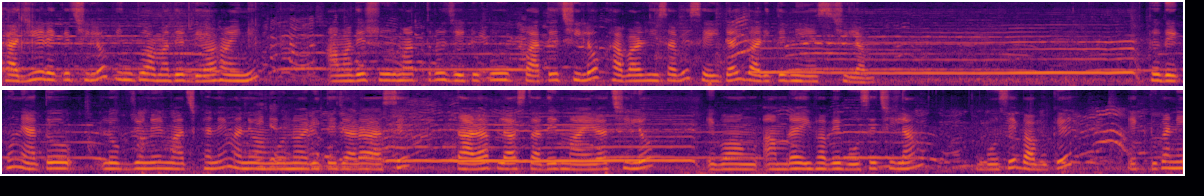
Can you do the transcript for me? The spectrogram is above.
সাজিয়ে রেখেছিল, কিন্তু আমাদের দেওয়া হয়নি। আমাদের শুধুমাত্র যেটুকু পাতে ছিল খাবার হিসাবে, সেইটাই বাড়িতে নিয়ে এসেছিলাম। তো দেখুন, এত লোকজনের মাঝখানে মানে অঙ্গনওয়াড়িতে যারা আসে তারা প্লাস তাদের মায়েরা ছিল এবং আমরা এইভাবে বসেছিলাম। বসে বাবুকে একটুখানি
